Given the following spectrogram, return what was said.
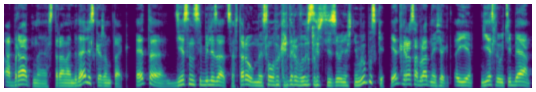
Обратная сторона медали, скажем так, это десенсибилизация. Второе умное слово, которое вы услышите в сегодняшнем выпуске, и это как раз обратный эффект. И если у тебя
